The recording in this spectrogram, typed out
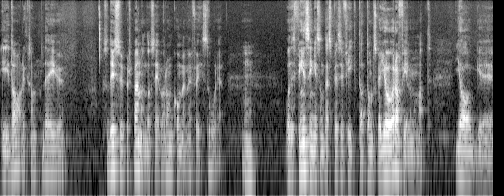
idag liksom. Det är ju så det är superspännande att se vad de kommer med för historier. mm. Och det finns inget sånt där specifikt att de ska göra film om att jag, eh,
